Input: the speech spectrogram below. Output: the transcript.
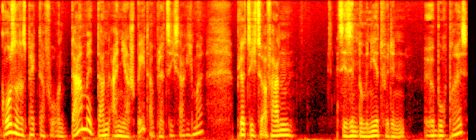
großen Respekt davor. Und damit dann ein Jahr später plötzlich, sag ich mal, plötzlich zu erfahren, sie sind nominiert für den Hörbuchpreis.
